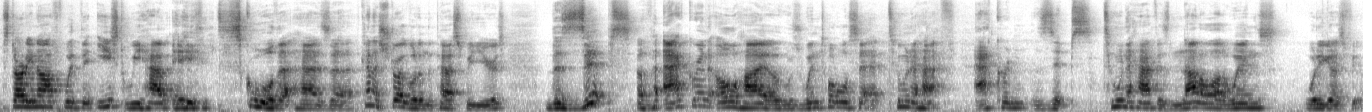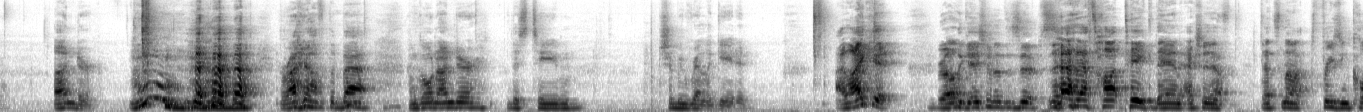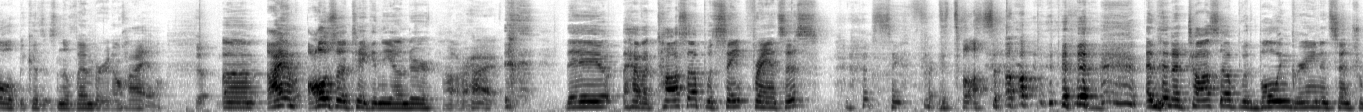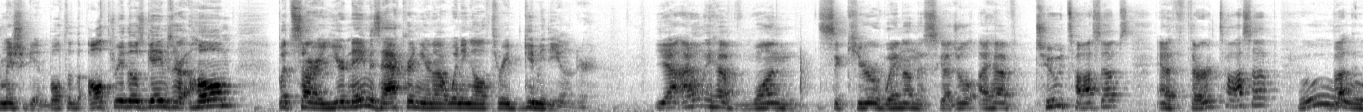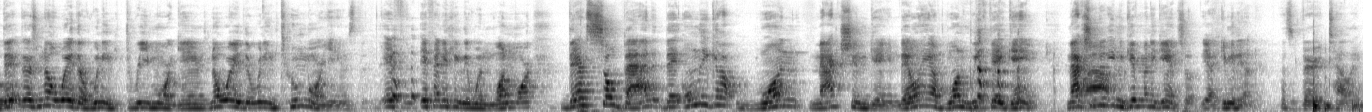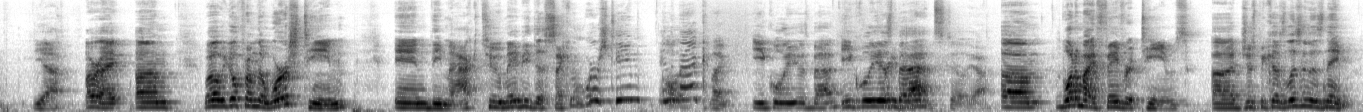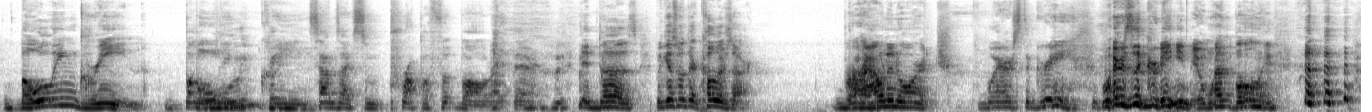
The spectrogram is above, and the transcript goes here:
Starting off with the East, we have a school that has uh, kind of struggled in the past few years. The Zips of Akron, Ohio, whose win total is set at two and a half. Akron Zips. Two and a half is not a lot of wins. What do you guys feel? Under. right off the bat, I'm going under. This team should be relegated. I like it. Relegation of the Zips. that's hot take, Dan. Actually, Yep. that's not freezing cold because it's November in Ohio. Yep. Um, I am also taking the under. All right. They have a toss up with St. Francis, Saint Fr- The toss up. and then a toss up with Bowling Green and Central Michigan. Both of the, all three of those games are at home. But sorry, your name is Akron. You're not winning all three. Give me the under. Yeah, I only have one secure win on the schedule. I have two toss ups and a third toss up. Ooh. But there, there's no way they're winning three more games. No way they're winning two more games. If if anything, they win one more. They're so bad. They only got one Maction game. They only have one weekday game. Maction Wow. didn't even give them any games. So yeah, give me the under. That's very telling. Yeah. All right. Um. Well, we go from the worst team in the MAC to maybe the second worst team in the MAC. Like equally as bad. Equally as bad. bad still, yeah. Um, one of my favorite teams, uh, just because listen to his name, Bowling Green. Bowling Green. Sounds like some proper football right there. It does, but guess what their colors are? Brown, Brown. and orange. Where's the green? Where's the green? It went bowling.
